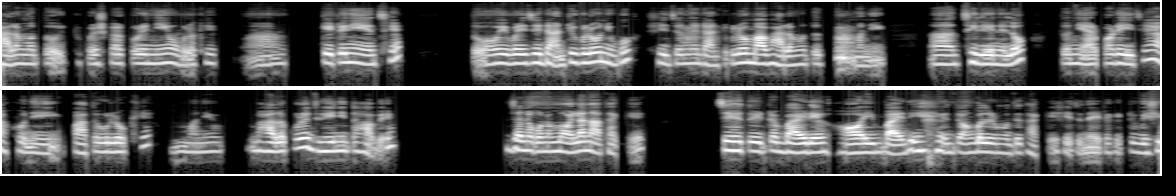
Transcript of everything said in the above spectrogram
ভালো মতো একটু পরিষ্কার করে নিয়ে ওগুলোকে কেটে নিয়েছে। তো এবারে যে ডান্টিগুলোও নিব। সেই জন্য ডান্টিগুলো মা ভালো মতো মানে ছিলিয়ে নিল। তো নেওয়ার পরে এই যে এখন এই পাতাগুলোকে মানে ভালো করে ধুয়ে নিতে হবে। যেন কোনো ময়লা না থাকে। যেহেতু এটা বাইরে হয়, বাইরে জঙ্গলের মধ্যে থাকে সেই জন্য এটাকে একটু বেশি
